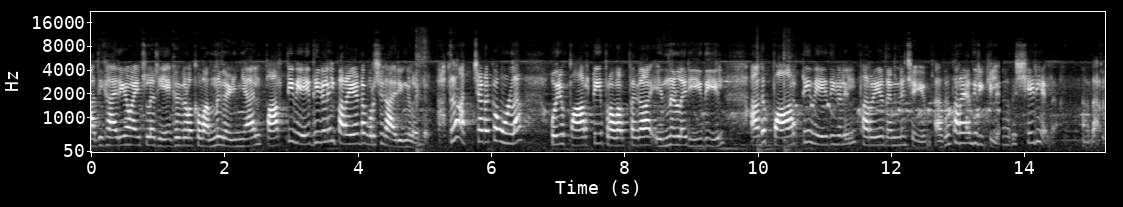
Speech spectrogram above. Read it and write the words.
ആധികാരികമായിട്ടുള്ള രേഖകളൊക്കെ വന്നു കഴിഞ്ഞാൽ പാർട്ടി വേദികളിൽ പറയേണ്ട കുറച്ച് കാര്യങ്ങളുണ്ട്. അത് അച്ചടക്കമുള്ള ഒരു പാർട്ടി പ്രവർത്തക എന്നുള്ള രീതിയിൽ അത് പാർട്ടി വേദികളിൽ പറയുക തന്നെ ചെയ്യും. അത് പറയാതിരിക്കില്ല. അത് ശരിയല്ല. അതാണ്.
